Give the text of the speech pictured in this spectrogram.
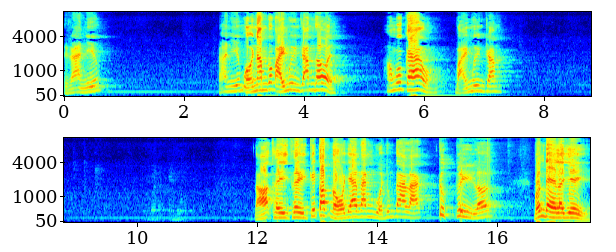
Thì ra nhiêu? Ra nhiêu? Mỗi năm có 70 phần trăm thôi. Không có cao. 70 phần trăm. Đó, thì thì cái tốc độ gia tăng của chúng ta là cực kỳ lớn. Vấn đề là gì?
